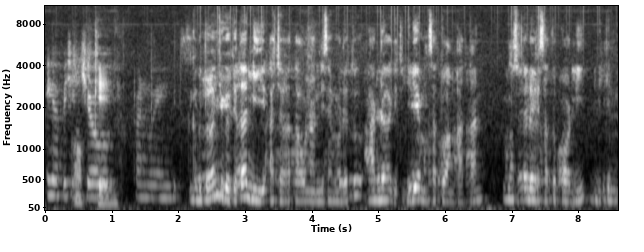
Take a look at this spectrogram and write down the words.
Iya fashion show, Oke. runway gitu. sih. kebetulan juga kita di acara tahunan desain mode tuh ada gitu jadi emang satu angkatan maksudnya dari satu prodi bikin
